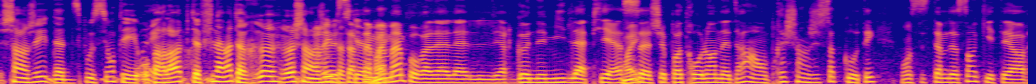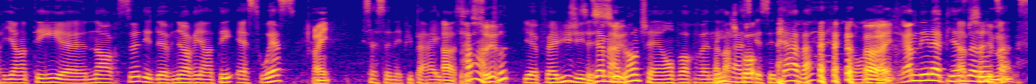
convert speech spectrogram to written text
changé de disposition tes haut-parleurs, puis t'as finalement t'as re- À rechangé un parce certain que. moment, pour euh, l'ergonomie de la pièce, Oui. je sais pas trop, là, on a dit, ah, on pourrait changer ça de côté. Mon système de son qui était orienté euh, nord-sud est devenu orienté est-ouest. Oui. Ça sonnait plus pareil. Ah, Pas en sûr. tout. Il a fallu, j'ai dit à ma blonde, on va revenir à pas. ce que c'était avant. On a ouais. ramené la pièce de Absolument. l'autre sens.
